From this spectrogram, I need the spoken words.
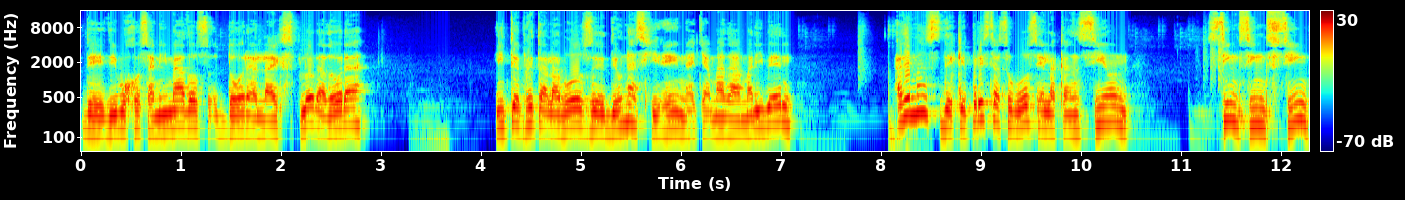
de dibujos animados Dora la Exploradora. Interpreta la voz de una sirena llamada Maribel. Además de que presta su voz en la canción Sing Sing Sing.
